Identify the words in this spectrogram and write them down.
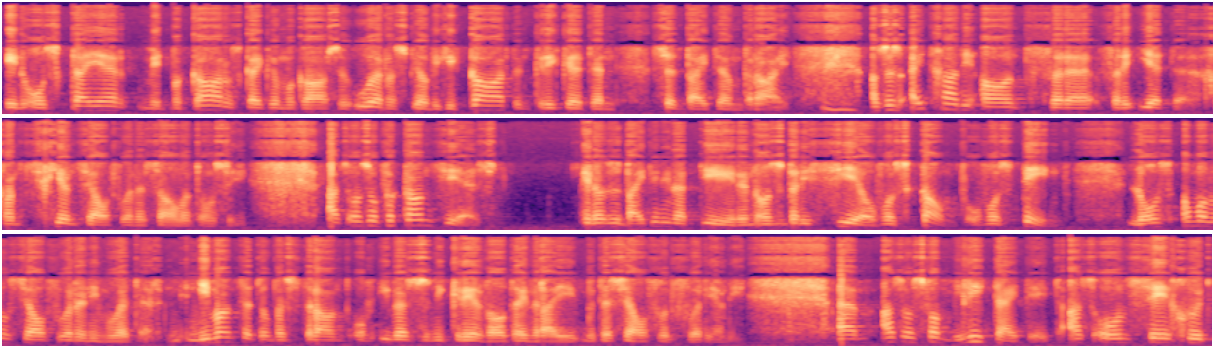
en ons kuier met mekaar, ons kyk in mekaar se oë, ons speel bietjie kaart en cricket en sit buite en braai. Mhm. As ons uitgaan die aand vir 'n vir 'n ete, gaan geen selfone saam met ons nie. As ons op vakansie is en ons is buite in die natuur en ons is by die see of ons kamp of ons tent, los almal ons selfone in die motor. Niemand sit op 'n strand of iewers in die Kreerwildtuin ry met 'n selfoon voor jou nie. Ehm um, as ons familietyd het, as ons sê goed,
